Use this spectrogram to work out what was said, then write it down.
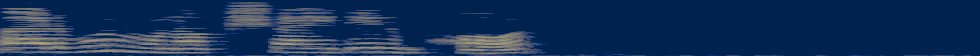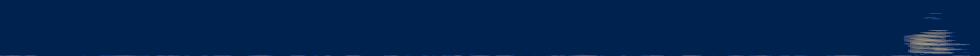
কার্বন মনোক্সাইডের ভর কত?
